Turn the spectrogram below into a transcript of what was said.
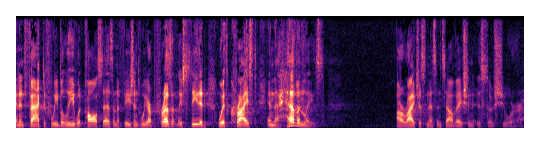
And in fact, if we believe what Paul says in Ephesians, we are presently seated with Christ in the heavenlies. Our righteousness and salvation is so sure.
